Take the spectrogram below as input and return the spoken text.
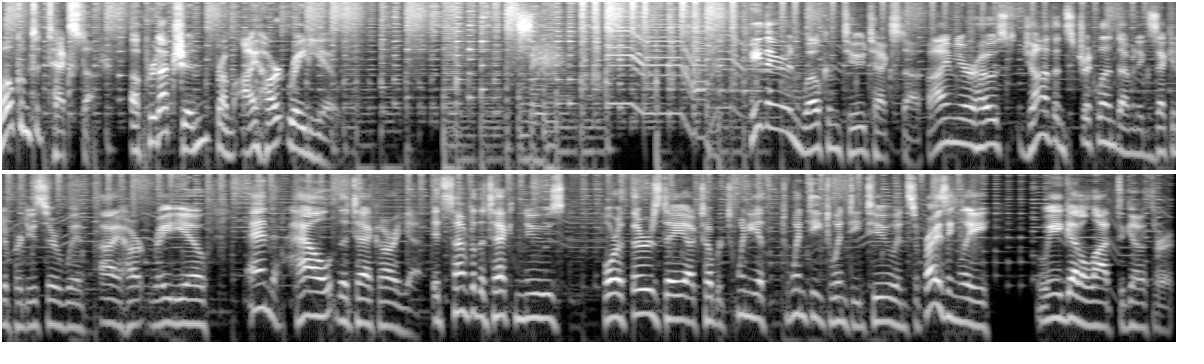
Welcome to Tech Stuff, a production from iHeartRadio. Hey there, and welcome to Tech Stuff. I'm your host, Jonathan Strickland. I'm an executive producer with iHeartRadio. And how the tech are you? It's time for the tech news for Thursday, October 20th, 2022. And surprisingly, we got a lot to go through.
